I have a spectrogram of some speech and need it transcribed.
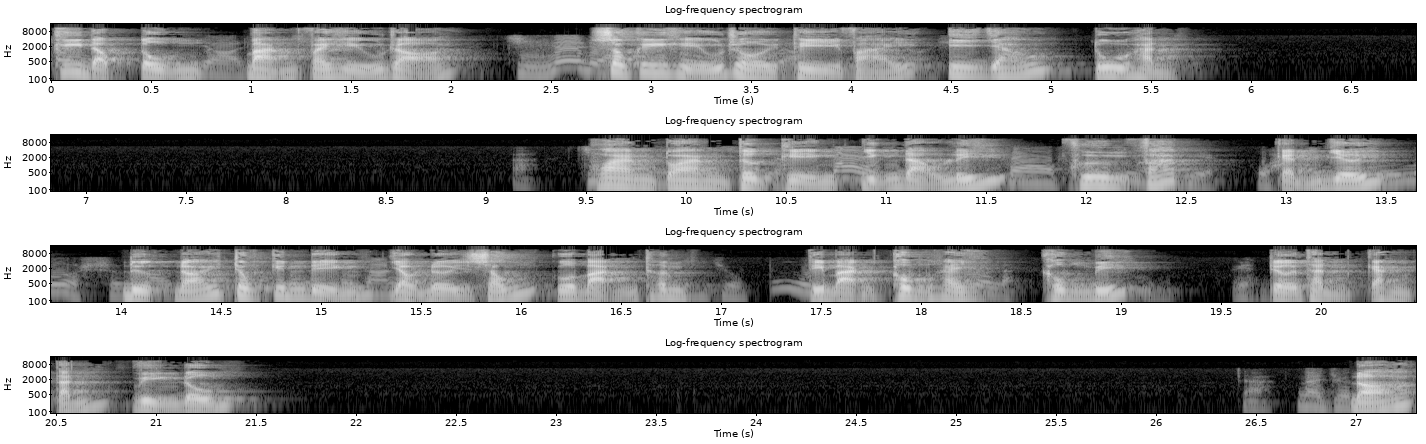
Khi đọc tụng, bạn phải hiểu rõ. Sau khi hiểu rồi thì phải y giáo tu hành. Hoàn toàn thực hiện những đạo lý phương pháp, cảnh giới được nói trong kinh điển vào đời sống của bản thân. Thì bạn không hay, không biết, trở thành căn tánh viên đốn. Đó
